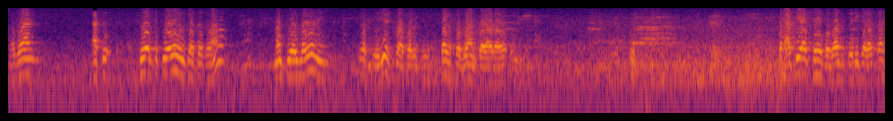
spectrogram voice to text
ભગવાન ચોર કે ચોર એવું કહેતો હતો હા? મને ચોર મળ્યો ને તો ચોરી જ વાપરો છે. તારે ભગવાન કરાવડાવો સાચી વાત ભગવાન ચોરી કરાવતા?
